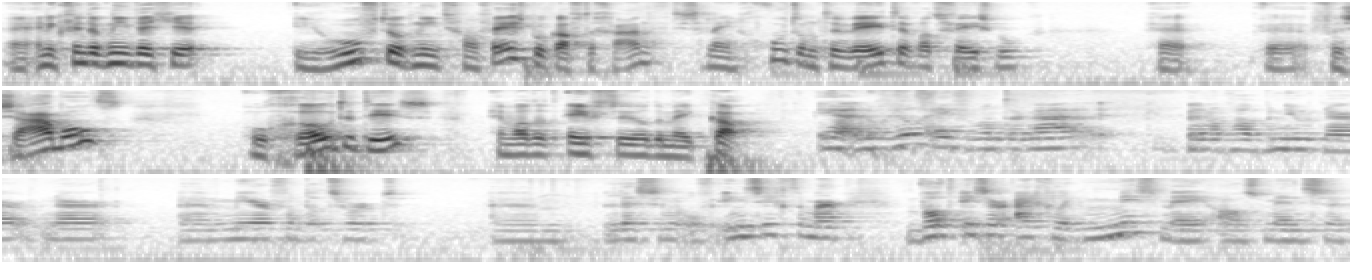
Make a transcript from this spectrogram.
en ik vind ook niet dat je je hoeft ook niet van Facebook af te gaan. Het is alleen goed om te weten wat Facebook eh, eh, verzamelt, hoe groot het is en wat het eventueel ermee kan. Ja, en nog heel even, want daarna, ik ben nog wel benieuwd naar, naar eh, meer van dat soort ehm, lessen of inzichten. Maar wat is er eigenlijk mis mee als mensen,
